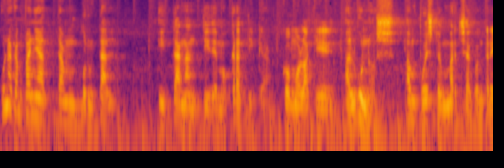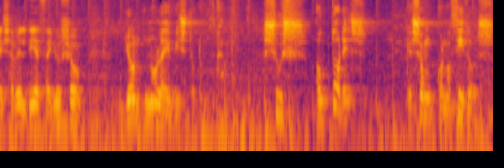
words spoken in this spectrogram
Una campaña tan brutal y tan antidemocrática como la que algunos han puesto en marcha contra Isabel Díaz Ayuso, yo no la he visto nunca. Sus autores, que son conocidos,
